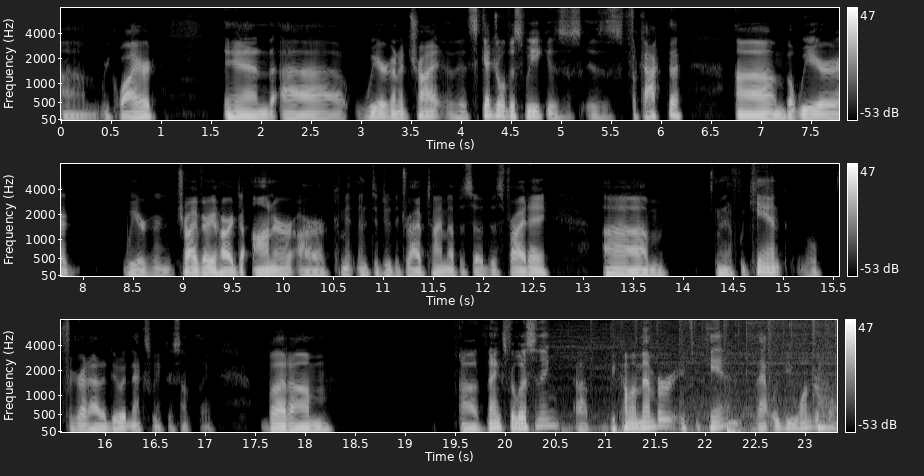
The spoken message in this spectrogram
um required. And uh, we are going to try the schedule this week is is fakakta um, but we are we are going to try very hard to honor our commitment to do the drive time episode this friday. Um, and if we can't we'll figure out how to do it next week or something. But um uh, thanks for listening. Uh, become a member if you can. That would be wonderful.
